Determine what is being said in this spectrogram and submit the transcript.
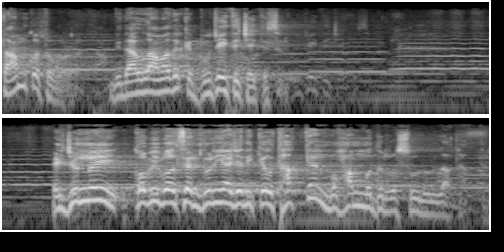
দাম কত বড়? বিদা আল্লাহ আমাদেরকে বুঝাইতে চাইতেছেন। এই জন্যই কবি বলছেন, দুনিয়ায় যদি কেউ থাকতেন, মোহাম্মদুর রসুল্লাহ থাকতেন।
